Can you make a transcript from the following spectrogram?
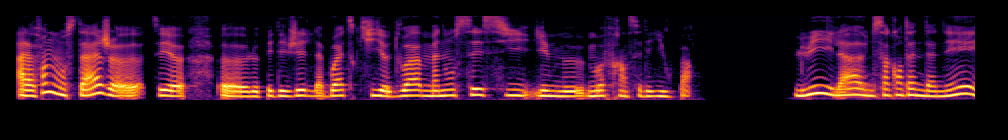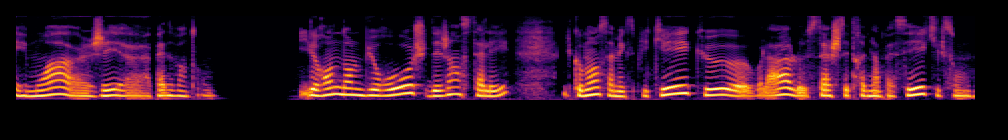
À la fin de mon stage, euh, c'est euh, euh, le PDG de la boîte qui doit m'annoncer s'il m'offre un CDI ou pas. Lui, il a une cinquantaine d'années et moi, j'ai à peine 20 ans. Il rentre dans le bureau, je suis déjà installée. Il commence à m'expliquer que voilà, le stage s'est très bien passé, qu'ils sont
